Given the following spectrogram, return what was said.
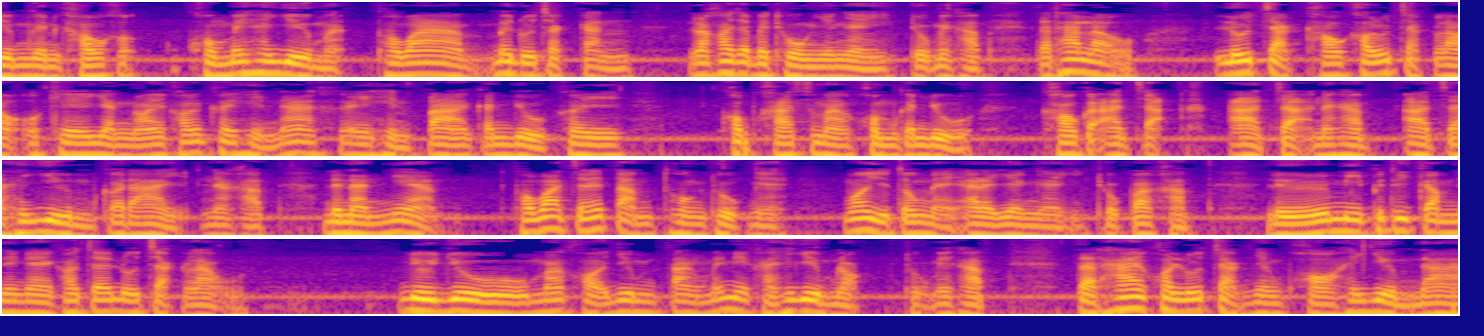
ยืมเงินเขาเขาคงไม่ให้ยืมอะ่ะเพราะว่าไม่รู้จักกัน แล้วเขาจะไปทวงยังไงถูกไหมครับ แต่ถ้าเรา รู้จักเขาเขารู้จักเราโอเค อย่างน้อยเขาเคยเห็นหน้าเคยเห็นตากันอยู่ เคยคบค้าสมาคมกันอยู่เขาก็อาจจะอาจจะนะครับอาจจะให้ยืมก็ได้นะครับ ดังนั้นเนี่ยเพราะว่าจะได้ตามทวงถูกไงว่าอยู่ตรงไหนอะไรยังไงถูกปะครับ หรือมีพฤติกรรมยังไงเขาจะรู้จักเรา อยู่ๆมาขอยืมตังค์ไม่มีใครให้ยืมหรอกถูกไหมครับ แต่ถ้าคนรู้จักยังพอให้ยืมได้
